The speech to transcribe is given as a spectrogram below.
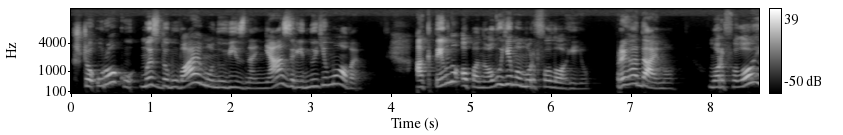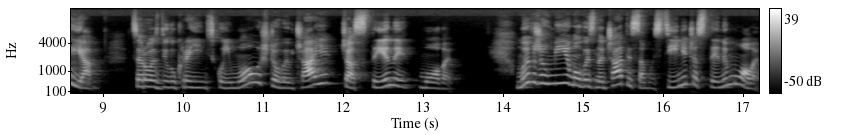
Щоуроку ми здобуваємо нові знання з рідної мови. Активно опановуємо морфологію. Пригадаймо, морфологія це розділ української мови, що вивчає частини мови. Ми вже вміємо визначати самостійні частини мови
